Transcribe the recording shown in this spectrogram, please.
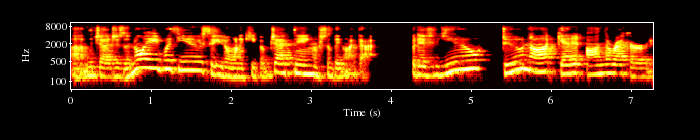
um, the judge is annoyed with you, so you don't want to keep objecting or something like that. But if you do not get it on the record,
